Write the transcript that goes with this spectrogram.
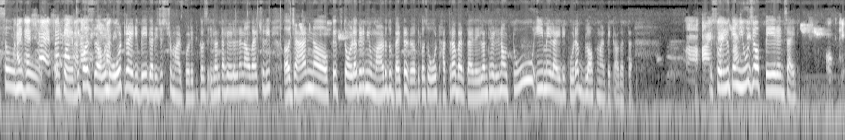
ಸೊ ಅದು ನೀವು ಹೆಸ್ರು- ಹೆಸರು ಓಕೆ ಮಾತ್ರ ಬಿಕಾಸ್ ನಮ್ಮದೇ. ಒಂದು ವೋಟರ್ ಐ ಡಿ ಬೇಗ ರಿಜಿಸ್ಟರ್ ಮಾಡ್ಕೊಳ್ಳಿ ಬಿಕಾಸ್ ಇಲ್ಲಂತ ಹೇಳಿದ್ರೆ ನಾವು ಆ್ಯಕ್ಚುಲಿ ಜಾನ್ ಫಿಫ್ತ್ ಒಳಗಡೆ ನೀವು ಮಾಡೋದು ಬೆಟರ್ ಬಿಕಾಸ್ ವೋಟ್ ಹತ್ರ ಬರ್ತಾ ಇದೆ. ಇಲ್ಲಂತ ಹೇಳಿದ್ರೆ ನಾವು ಟೂ ಇಮೇಲ್ ಐ ಡಿ ಕೂಡ ಬ್ಲಾಕ್ ಮಾಡಬೇಕಾಗತ್ತೆ. ಆ, ಆಯ್ತು, so you can use your parents I D okay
